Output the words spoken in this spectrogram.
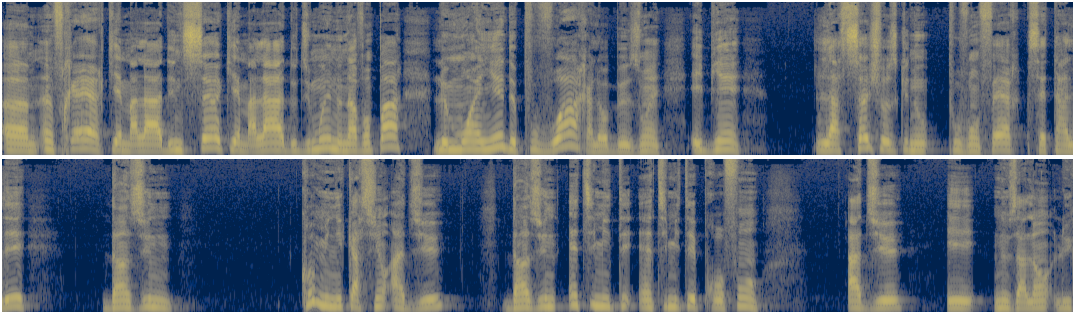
euh, un frère qui est malade, une sœur qui est malade, ou du moins nous n'avons pas le moyen de pouvoir à leurs besoins, eh bien, la seule chose que nous pouvons faire, c'est aller dans une communication à Dieu, dans une intimité, intimité profonde à Dieu, et nous allons lui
